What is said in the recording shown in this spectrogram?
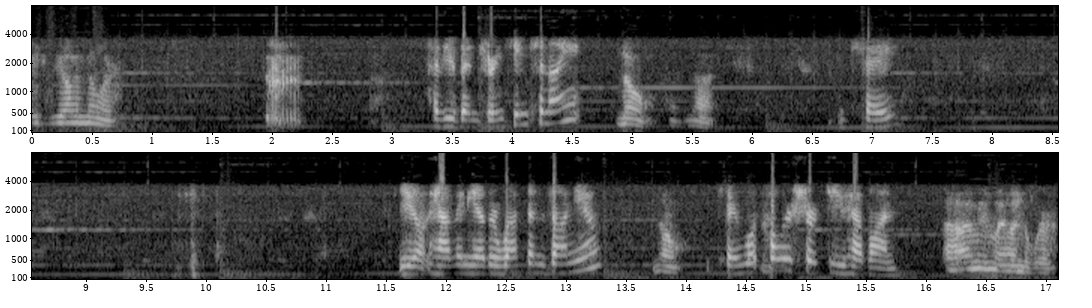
Adriana Miller. Have you been drinking tonight? No, I'm not. Okay. You don't have any other weapons on you? No. Okay, what color shirt do you have on? Uh, I'm in my underwear.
